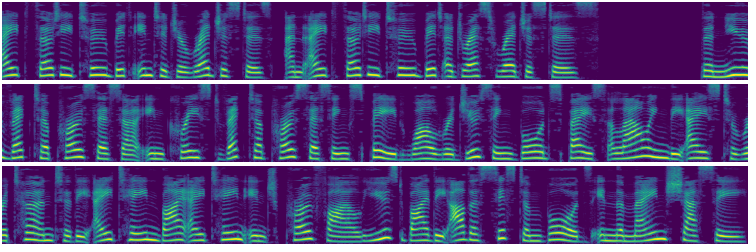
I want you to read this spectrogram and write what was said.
8 32-bit integer registers, and 8 32-bit address registers. The new vector processor increased vector processing speed while reducing board space allowing the ACE to return to the 18 by 18 inch profile used by the other system boards in the main chassis.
